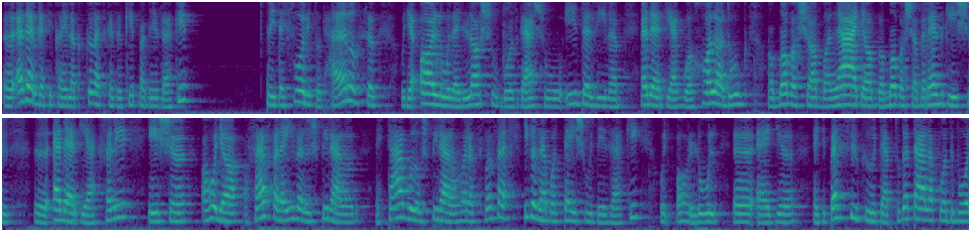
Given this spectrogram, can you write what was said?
energetikailag a következő képen nézel ki, mint egy fordított háromszög, ugye alul egy lassú mozgású, intenzívebb energiákból haladunk a magasabb, a lágyabb, a magasabb rezgésű ö, energiák felé, és ö, ahogy a, a felfele ívelő spirálod, egy táguló spirálon haradsz fölfele, igazából te is úgy nézel ki, hogy alul ö, egy, ö, egy beszűkültebb tudatállapotból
